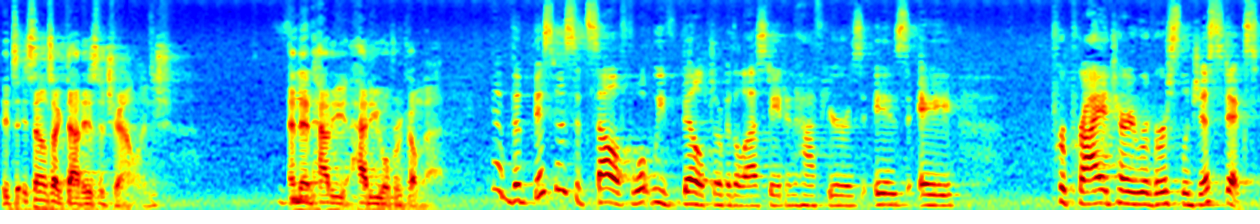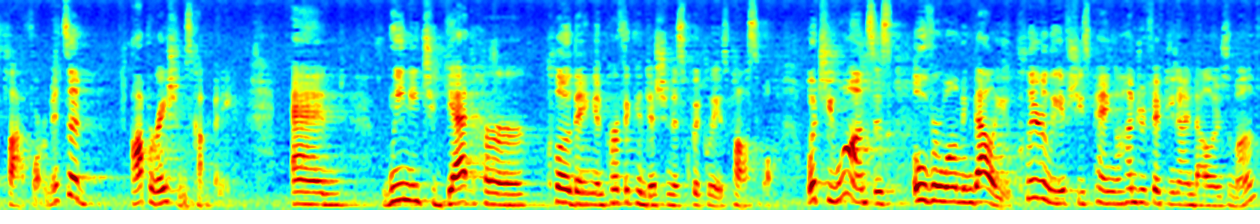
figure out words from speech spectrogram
It, it, sounds like that is a challenge. And then how do you how do you overcome that? Yeah, the business itself, what we've built over the last eight and a half years, is a proprietary reverse logistics platform. It's an operations company, and we need to get her clothing in perfect condition as quickly as possible. What she wants is overwhelming value. Clearly, if she's paying $159 a month,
